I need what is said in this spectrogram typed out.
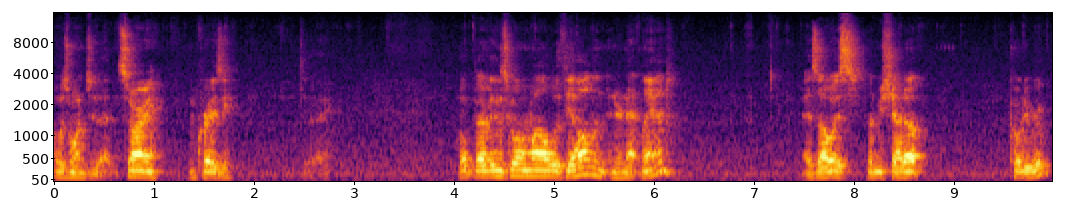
always wanted to do that. Sorry, I'm crazy today. Hope everything's going well with y'all in internet land. As always, let me shout out Cody Roop.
